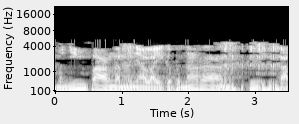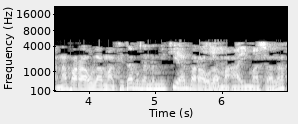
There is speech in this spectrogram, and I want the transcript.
menyimpang dan menyalahi kebenaran. hmm, hmm. Karena para ulama kita bukan demikian, para ulama aimah salaf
